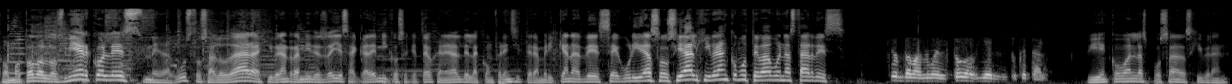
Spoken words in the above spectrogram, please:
Como todos los miércoles, me da gusto saludar a Gibran Ramírez Reyes, académico, secretario general de la Conferencia Interamericana de Seguridad Social. Gibran, ¿cómo te va? Buenas tardes. ¿Qué onda, Manuel? ¿Todo bien? ¿Tú qué tal? Bien, ¿cómo van las posadas, Gibran?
